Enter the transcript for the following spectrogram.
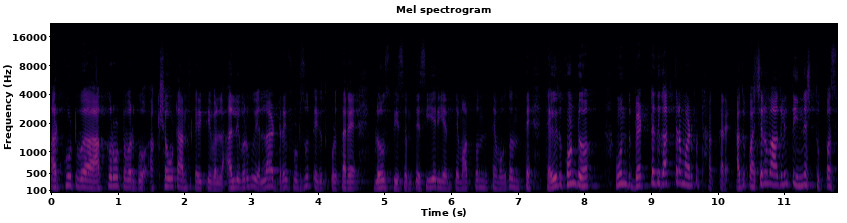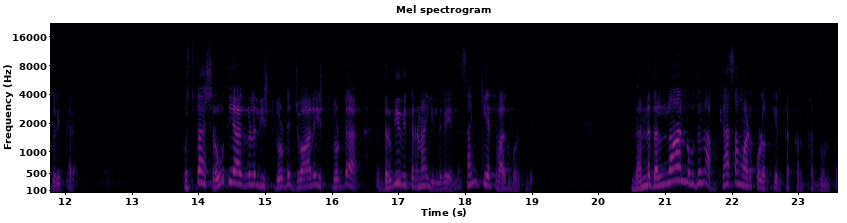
ಅರ್ಕೂಟ್ ಅಕ್ರೋಟ್ವರೆಗೂ ಅಕ್ಷೌಟ ಅಂತ ಕರಿತೀವಲ್ಲ, ಅಲ್ಲಿವರೆಗೂ ಎಲ್ಲ ಡ್ರೈ ಫ್ರೂಟ್ಸು ತೆಗೆದುಕೊಳ್ತಾರೆ ಬ್ಲೌಸ್ ಪೀಸ್ ಅಂತೆ, ಸೀರಿ ಅಂತೆ, ಮತ್ತೊಂದಂತೆ, ಮಗದೊಂದಂತೆ ತೆಗೆದುಕೊಂಡು ಒಂದು ಬೆಟ್ಟದ ಗಾತ್ರ ಮಾಡಿಬಿಟ್ಟು ಹಾಕ್ತಾರೆ. ಅದು ಪಚನವಾಗಲಿ ಅಂತ ಇನ್ನಷ್ಟು ತುಪ್ಪ ಸುರಿತಾರೆ. ವಸ್ತುತಃ ಶ್ರೌತಿಯಾಗಗಳಲ್ಲಿ ಇಷ್ಟು ದೊಡ್ಡ ಜ್ವಾಲೆ, ಇಷ್ಟು ದೊಡ್ಡ ದ್ರವ್ಯ ವಿತರಣ ಇಲ್ಲವೇ ಇಲ್ಲ, ಸಂಕೇತವಾಗಿ ಬರ್ತದೆ. ನನ್ನದಲ್ಲ ಅನ್ನುವುದನ್ನು ಅಭ್ಯಾಸ ಮಾಡ್ಕೊಳ್ಳೋಕ್ಕಿರ್ತಕ್ಕಂಥದ್ದು ಅಂತ.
